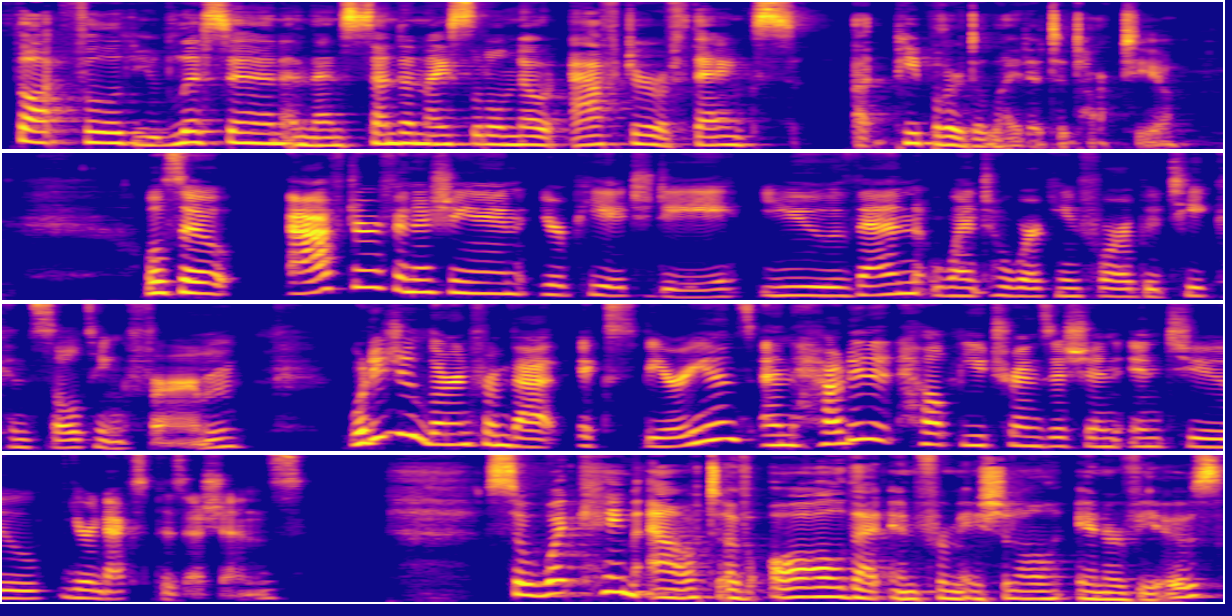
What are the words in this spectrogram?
thoughtful, you listen and then send a nice little note after of thanks, uh, people are delighted to talk to you. Well, so after finishing your PhD, you then went to working for a boutique consulting firm. What did you learn from that experience and how did it help you transition into your next positions? So what came out of all that informational interviews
